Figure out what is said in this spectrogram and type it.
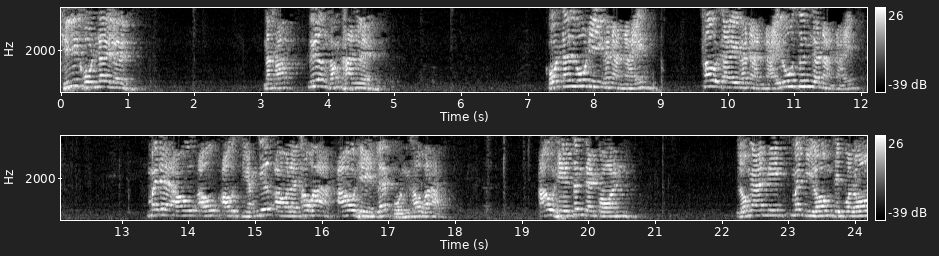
ชี้คนได้เลยนะครับ เรื่องสำคัญเลย คนนั้นรู้ดีขนาดไหน เข้าใจขนาดไหน รู้ซึ้งขนาดไหน ไม่ได้เอาเอาเอาเสียงเยอะเอาอะไรเข้าว่า เอาเหตุและผลเข้าว่า เอาเหตุตั้งแต่ก่อน โรงงานมีไม่กี่โรงสิบกว่าโรง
